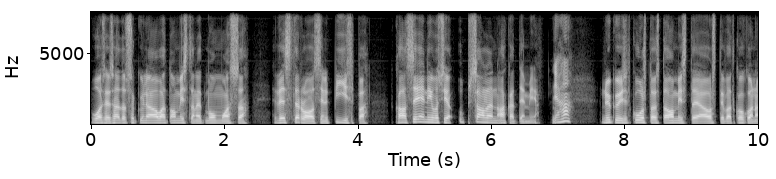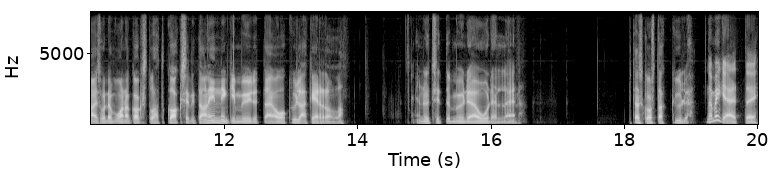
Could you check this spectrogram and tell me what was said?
Vuosien saatossa kyllä ovat omistaneet muun muassa Westerosin piispa Kalsenius ja Uppsalan akatemia. Jaha, Nykyiset 16 omistajaa ostivat kokonaisuuden vuonna 2002, eli tämä on ennenkin myyty tämä koko kylä kerralla. Ja nyt sitten myydään uudelleen. Pitäisikö ostaa kylä? no mikä ettei.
